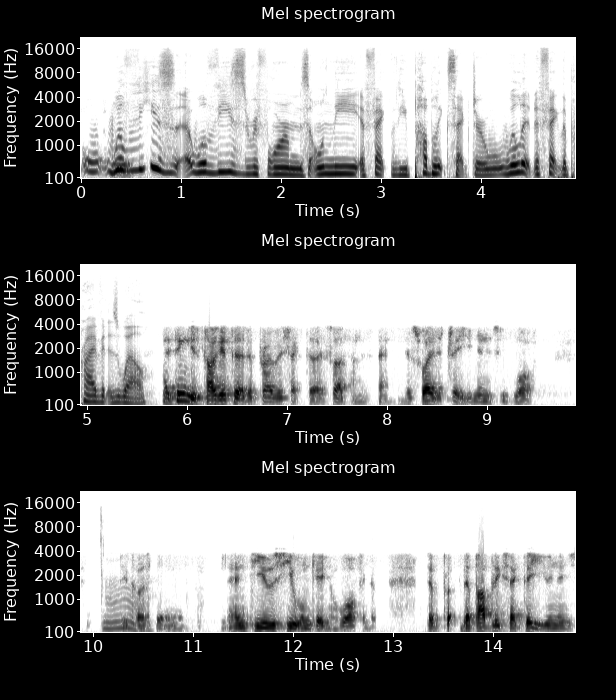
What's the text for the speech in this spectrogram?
Will these will these reforms only affect the public sector? Will it affect the private as well? I think it's targeted at the private sector, as far as I understand. That's why the trade union is involved, ah. because the MTUC won't get involved in the the, the public sector union is.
